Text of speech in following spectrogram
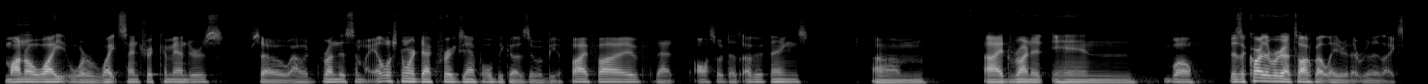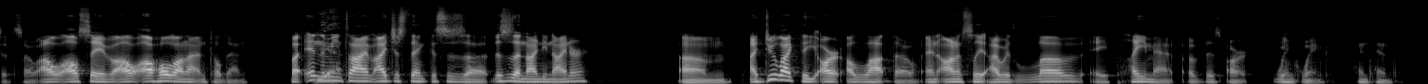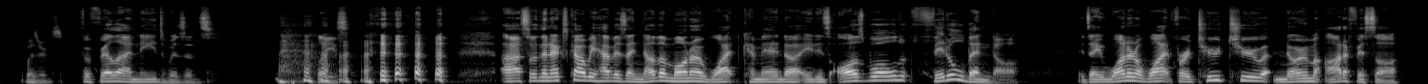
mono white or white centric commanders. So I would run this in my Ellishnor deck, for example, because it would be a 5 5 that also does other things. Um, I'd run it in, well, there's a card that we're going to talk about later that really likes it. So I'll, I'll save, I'll, I'll hold on that until then. But in the Yeah. meantime, I just think this is a this is a 99er. Um, I do like the art a lot though, and honestly, I would love a playmat of this art. Wink, wink, hint, hint. Wizards, Fulfill our needs, wizards. Please. uh, so the next card we have is another mono white commander. It is Oswald Fiddlebender. It's a one and a white for a 2 2 gnome artificer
